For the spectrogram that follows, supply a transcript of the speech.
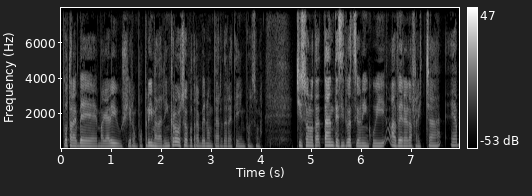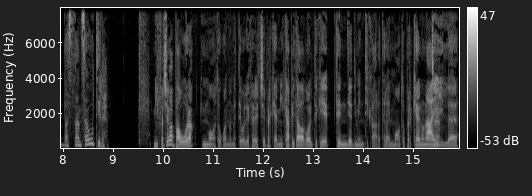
potrebbe magari uscire un po' prima dall'incrocio, potrebbe non perdere tempo, insomma. Ci sono t- tante situazioni in cui avere la freccia è abbastanza utile. Mi faceva paura in moto quando mettevo le frecce perché mi capitava a volte che tendi a dimenticartela in moto perché non hai sì. il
